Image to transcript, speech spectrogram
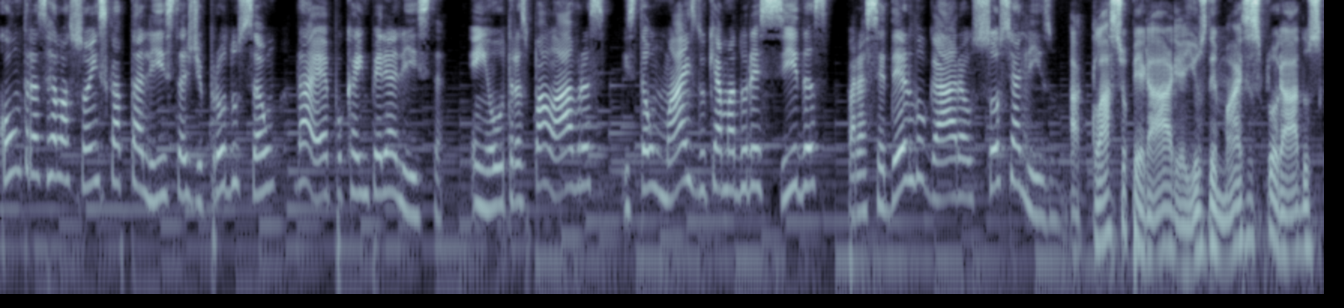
contra as relações capitalistas de produção da época imperialista. Em outras palavras, estão mais do que amadurecidas para ceder lugar ao socialismo. A classe operária e os demais explorados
